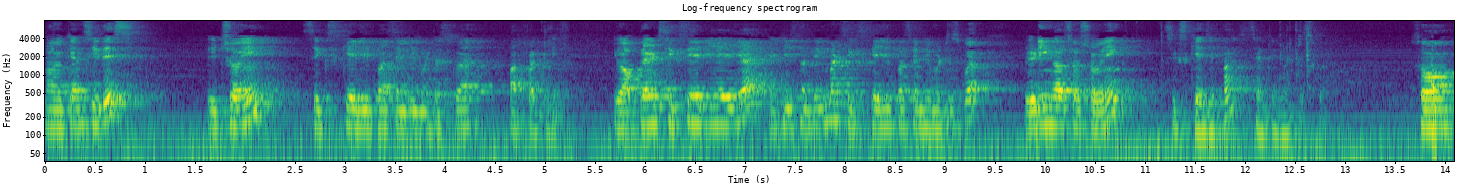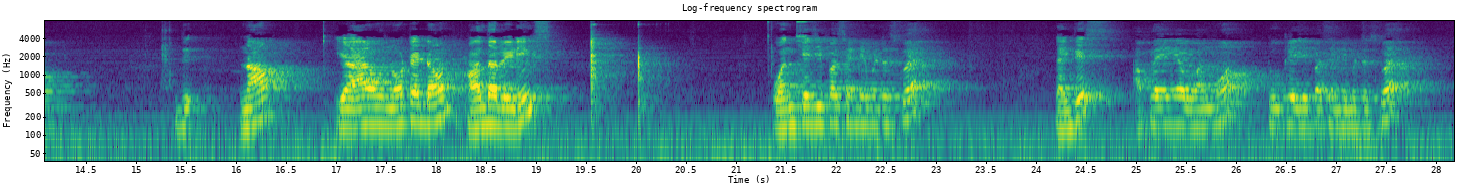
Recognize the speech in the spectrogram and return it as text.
Now you can see this. It's showing 6 kg per centimeter square perfectly. You applied 680 here. It is nothing but 6 kg per centimeter square. Reading also showing 6 kg per centimeter square. So the, now you have noted down all the readings. 1 kg per centimeter square like this. Applying a one more 2 kg per centimeter square,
